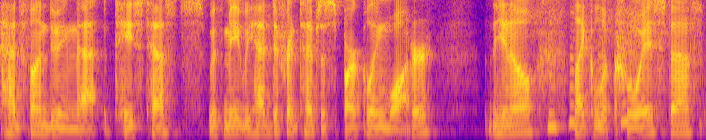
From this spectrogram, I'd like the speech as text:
had fun doing that taste tests with me. We had different types of sparkling water. You know, like Lacroix stuff,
